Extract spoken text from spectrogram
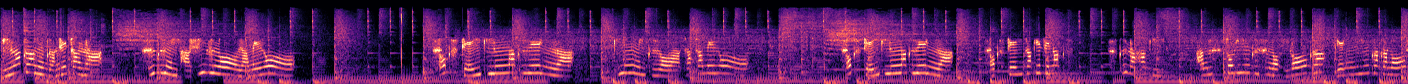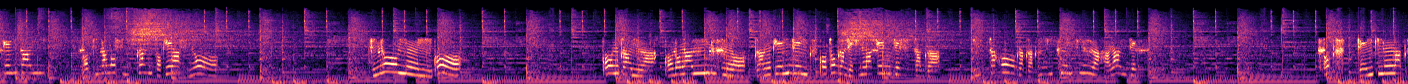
違和感が出たら、すぐに走るのをやめよう。即定筋膜炎は、筋肉を温めよう。即定筋膜炎は、測定だけでなく、ふくらはぎ、ハムストリングスの疲労が原因化可能性体、そちらもしっかりとケアしよう。治療院へ行こう。今回はコロナウイルスの関係で行くことができませんでしたが、行った方が確実に治癒は早いです。低金額、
